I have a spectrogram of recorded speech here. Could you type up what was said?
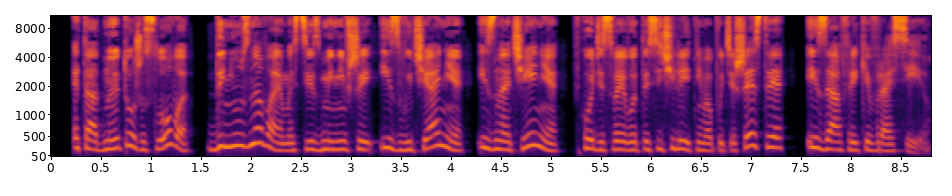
— это одно и то же слово, до неузнаваемости изменившее и звучание, и значение в ходе своего тысячелетнего путешествия из Африки в Россию.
